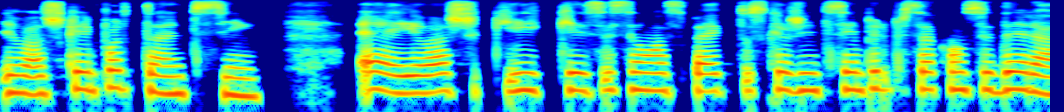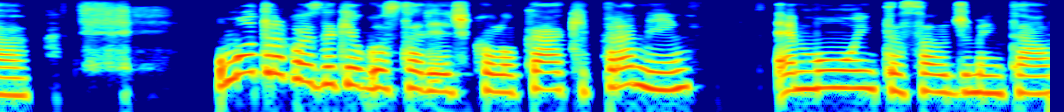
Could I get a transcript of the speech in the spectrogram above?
Eu acho que é importante, sim. É, eu acho que, que esses são aspectos que a gente sempre precisa considerar. Uma outra coisa que eu gostaria de colocar, que para mim é muita saúde mental,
